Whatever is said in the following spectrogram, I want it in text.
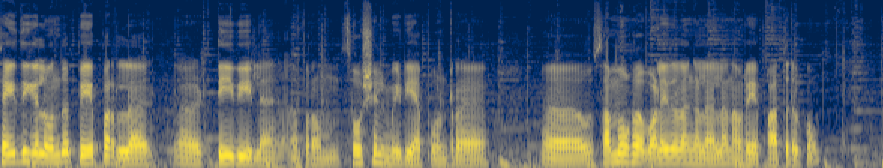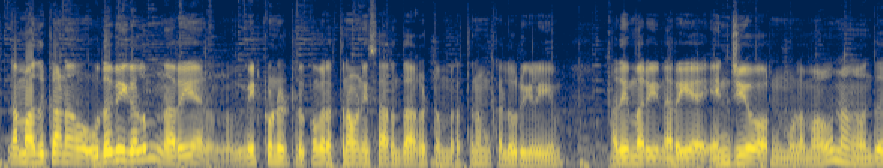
செய்திகள் வந்து பேப்பரில் டிவியில் அப்புறம் சோஷியல் மீடியா போன்ற சமூக வலைதளங்கள் எல்லாம் நிறைய பார்த்துருக்கோம். நம்ம அதுக்கான உதவிகளும் நிறைய மேற்கொண்டுட்டு இருக்கோம் ரத்னவாணி சார்ந்தாகட்டும் ரத்னம் கல்லூரிகளையும் அதே மாதிரி நிறைய என்ஜிஓ மூலமாகவும் நாங்கள் வந்து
